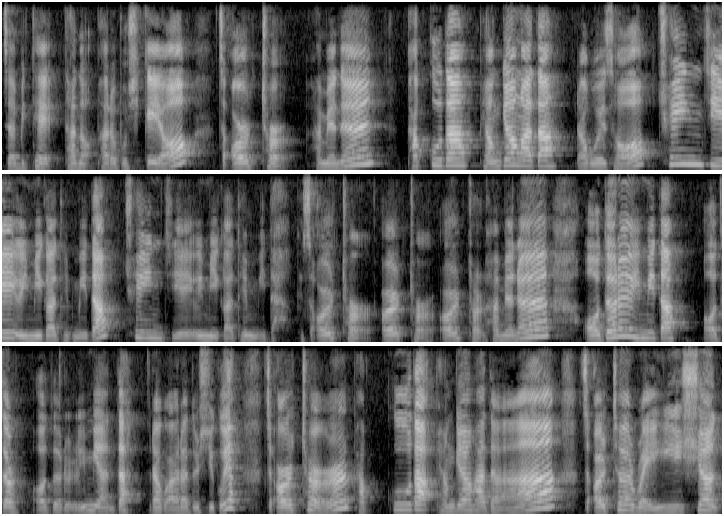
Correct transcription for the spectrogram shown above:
자, 밑에 단어 바로 보실게요. 자, alter 하면은 바꾸다, 변경하다 라고 해서 change의 의미가 됩니다. change의 의미가 됩니다. 그래서 alter, alter, alter 하면은 other의 의미다. other, other를 의미한다 라고 알아두시고요. 자, alter, 바꾸다, 변경하다. 자, alteration,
